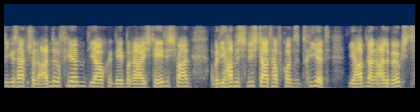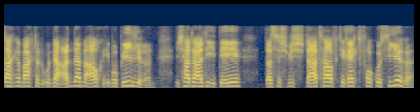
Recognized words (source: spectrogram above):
wie gesagt, schon andere Firmen, die auch in dem Bereich tätig waren, aber die haben sich nicht darauf konzentriert. Die haben dann alle möglichen Sachen gemacht und unter anderem auch Immobilien. Und ich hatte halt die Idee, dass ich mich darauf direkt fokussiere.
